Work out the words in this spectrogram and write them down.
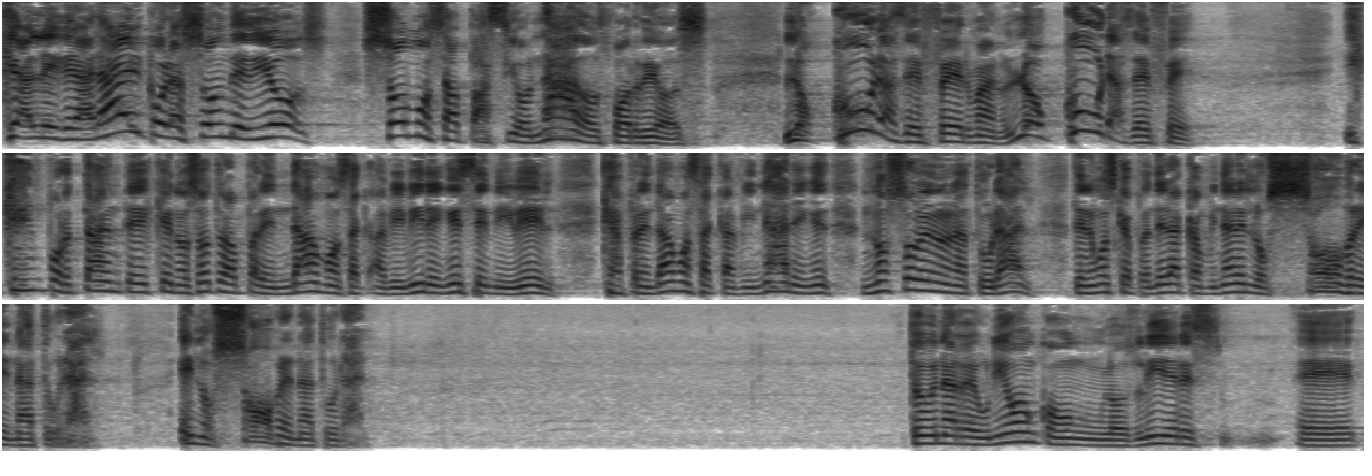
que alegrará el corazón de Dios. Somos apasionados por Dios. Locuras de fe, hermano, locuras de fe. Y qué importante es que nosotros aprendamos a, vivir en ese nivel, que aprendamos a caminar en no solo en lo natural, tenemos que aprender a caminar en lo sobrenatural, en lo sobrenatural. Tuve una reunión con los líderes, eh,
